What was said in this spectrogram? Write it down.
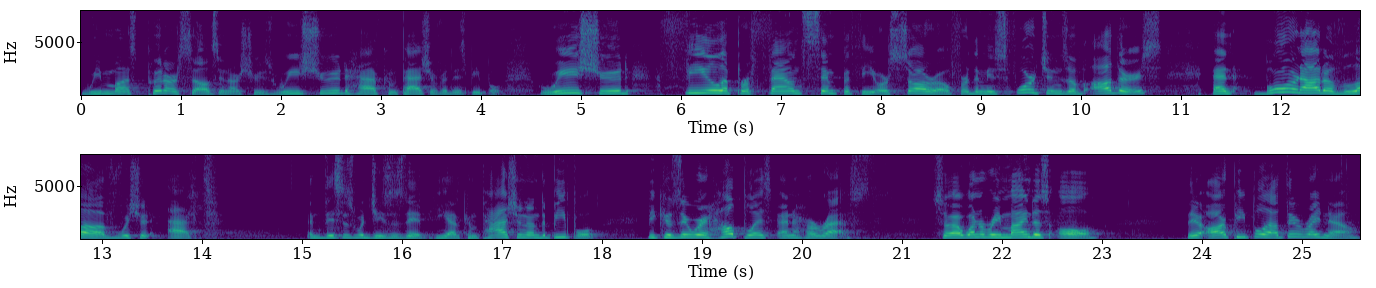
we must put ourselves in our shoes. We should have compassion for these people. We should feel a profound sympathy or sorrow for the misfortunes of others. And born out of love, we should act and this is what Jesus did. He had compassion on the people because they were helpless and harassed. So I want to remind us all there are people out there right now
